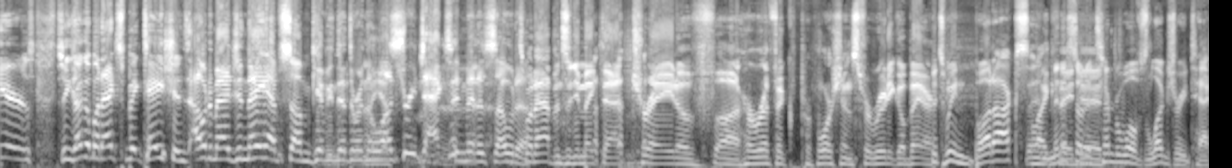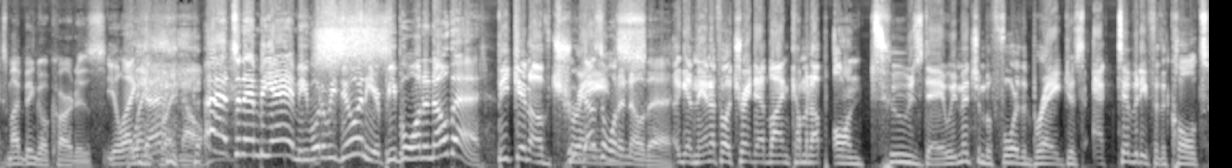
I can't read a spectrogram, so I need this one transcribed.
years. So you talk about expectations. I would imagine they have some given that they're in the luxury tax in Minnesota. That's what happens when you make that trade of uh, horrific proportions for Rudy Gobert. Between buttocks and Like Minnesota. Timberwolves luxury tax, my bingo card is You like blank that? right now. That's an NBA. I mean, what are we doing here? People want to know that. Speaking of trades, doesn't wanna know that? Again, the NFL trade deadline coming up on Tuesday. We mentioned before the break just activity for the Colts.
